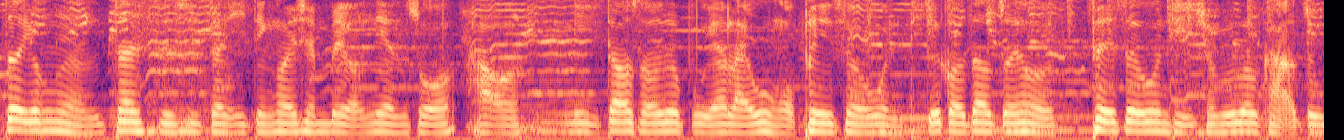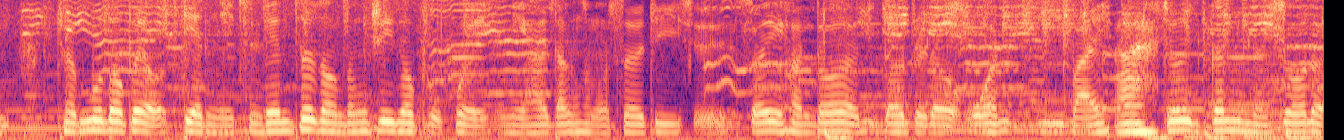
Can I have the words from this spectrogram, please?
这永远在实习生一定会先被我念说好，你到时候就不要来问我配色问题。结果到最后配色问题全部都卡住。全部都被我电一次，连这种东西都不会，你还当什么设计师？所以很多人都觉得我很鸡白。唉，就是跟你们说的，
